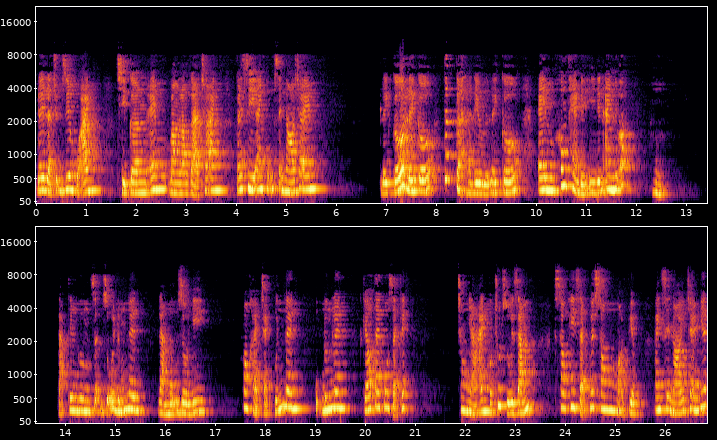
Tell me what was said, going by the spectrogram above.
đây là chuyện riêng của anh, chỉ cần em bằng lòng cả cho anh, cái gì anh cũng sẽ nói cho em. Lấy cớ, lấy cớ, cả là đều lấy cớ, em không thèm để ý đến anh nữa. Hừm. Tạ Thiên Ngưng giận dỗi đứng lên, làm bộ rời đi. Phong Khải Trạch quýnh lên, cũng đứng lên, kéo tay cô giải thích. Trong nhà anh có chút rối rắm, sau khi giải quyết xong mọi việc, anh sẽ nói cho em biết,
